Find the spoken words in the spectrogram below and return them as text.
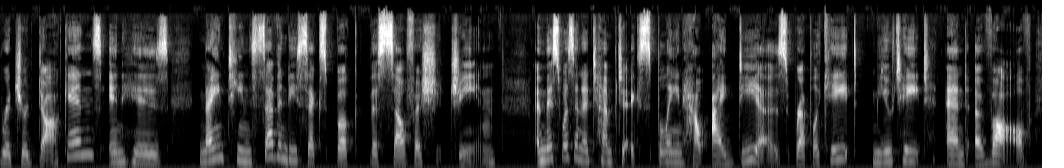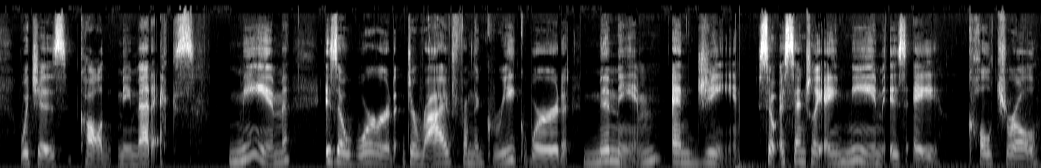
Richard Dawkins in his 1976 book, The Selfish Gene and this was an attempt to explain how ideas replicate, mutate, and evolve, which is called memetics. Meme is a word derived from the Greek word mimeme and gene. So essentially, a meme is a cultural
